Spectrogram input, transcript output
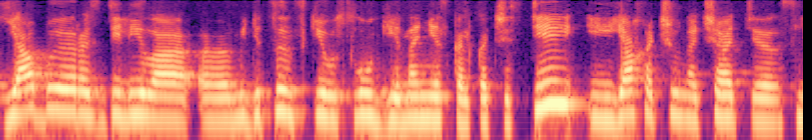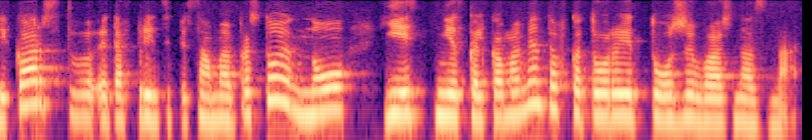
Я бы разделила э, медицинские услуги на несколько частей, и я хочу начать э, с лекарств. Это, в принципе, самое простое, но есть несколько моментов, которые тоже важно знать.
